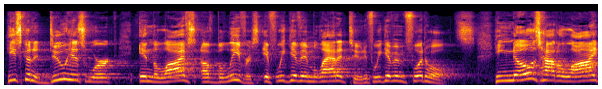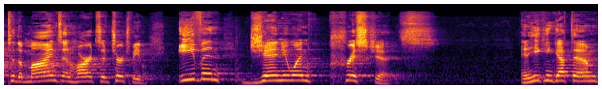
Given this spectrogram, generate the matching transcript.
He's going to do his work in the lives of believers if we give him latitude, if we give him footholds. He knows how to lie to the minds and hearts of church people, even genuine Christians. And he can get them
